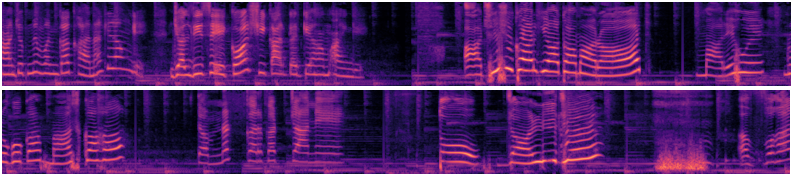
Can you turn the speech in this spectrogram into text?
आज अपने वन का खाना खिलाऊँगे। जल्दी से एक और शिकार करके हम आएँगे। आज ही शिकार किया था महाराज। मारे हुए मृगों का मांस कहा। तमनट करकट जाने। तो जान लीजिए। अब वह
